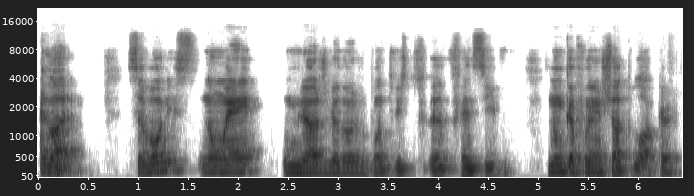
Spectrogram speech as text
agora, Sabonis não é o melhor jogador do ponto de vista uh, defensivo, nunca foi um shot blocker.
